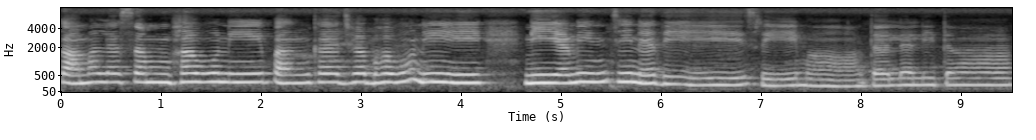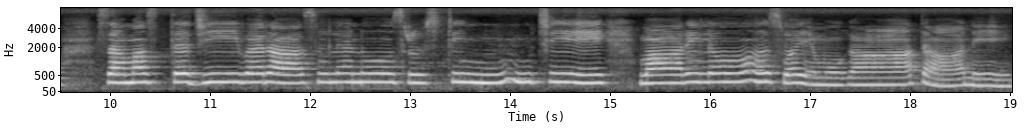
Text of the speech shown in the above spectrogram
కమల సంభవుని పంకజభవుని నియమించినది శ్రీమాత లలిత. సమస్త జీవరాశులను సృష్టించి వారిలో స్వయముగా తానే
